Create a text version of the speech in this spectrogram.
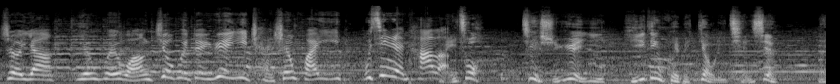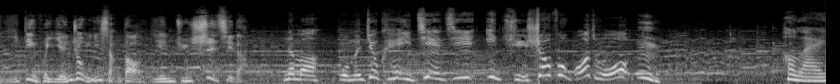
这样燕惠王就会对乐毅产生怀疑，不信任他了。没错，届时乐毅一定会被调离前线，那一定会严重影响到燕军士气的。那么我们就可以借机一举收复国土。嗯。后来，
